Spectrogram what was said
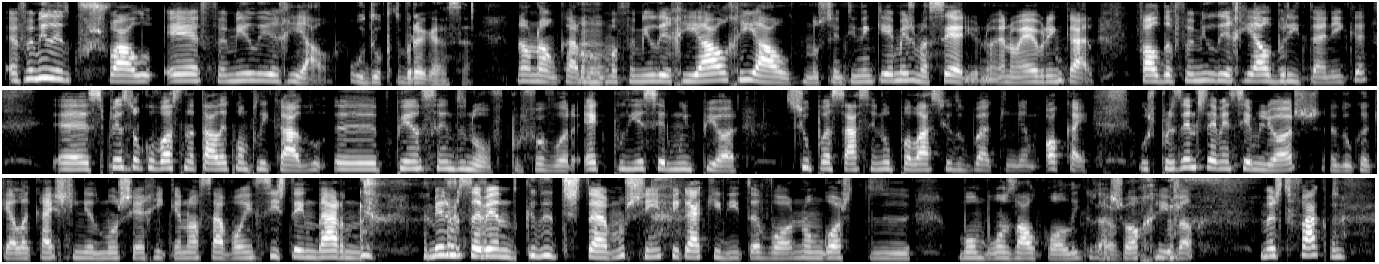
a família de que vos falo é a família real. O Duque de Bragança. Não, não, Carla, uma família real, real, no sentido em que é mesmo a sério, não é? Não é a brincar. Falo da família real britânica. Uh, se pensam que o vosso Natal é complicado, uh, pensem de novo, por favor. É que podia ser muito pior se o passassem no Palácio de Buckingham. Ok, os presentes devem ser melhores do que aquela caixinha de Moncherry que a nossa avó insiste em dar-nos, mesmo sabendo que detestamos. Sim, fica aqui dito, avó, não gosto de bombons alcoólicos, acho horrível. Mas de facto,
